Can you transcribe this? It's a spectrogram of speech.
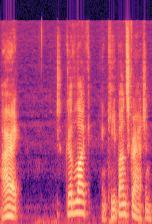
All right. Good luck and keep on scratching.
